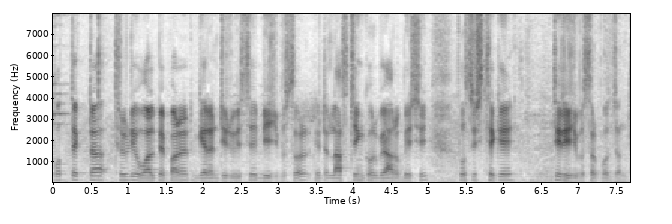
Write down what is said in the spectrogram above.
প্রত্যেকটা থ্রি ওয়ালপেপারের গ্যারান্টি রয়েছে বিশ বছর। এটা লাস্টিং করবে আরও বেশি, পঁচিশ থেকে তিরিশ বছর পর্যন্ত।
